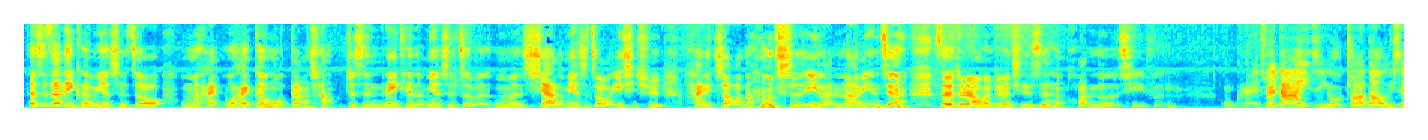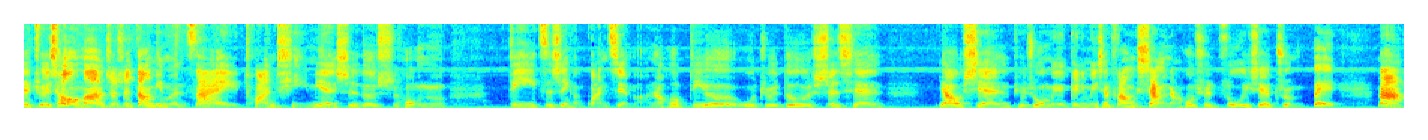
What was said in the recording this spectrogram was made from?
但是在立可面试之后，我们还我还跟我当场就是那一天的面试者们，我们下了面试之后一起去拍照，然后。吃一兰拉面这样，所以就让我觉得其实是很欢乐的气氛。OK，所以大家已经有抓到一些诀窍了吗？就是当你们在团体面试的时候呢，第一自信很关键嘛。然后第二，我觉得事前要先，比如说我们也给你们一些方向，然后去做一些准备。那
